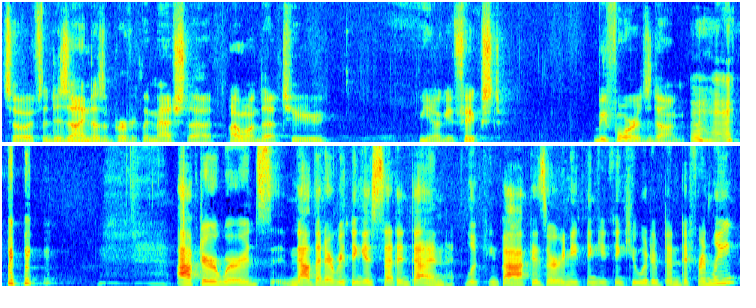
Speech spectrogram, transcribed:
So if the design doesn't perfectly match that, I want that to you know get fixed before it's done. Afterwards, now that everything is said and done, looking back, is there anything you think you would have done differently?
